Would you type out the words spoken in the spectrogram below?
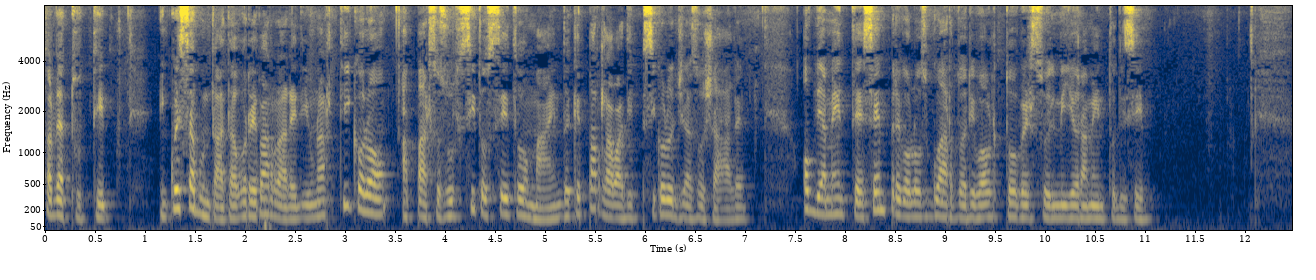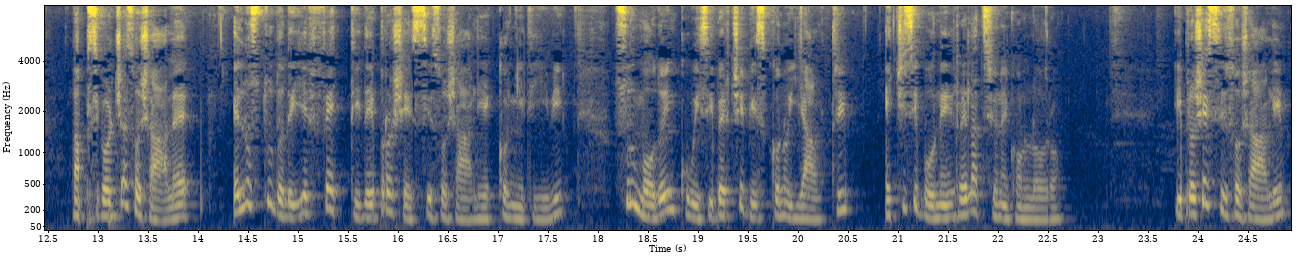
Salve a tutti. In questa puntata vorrei parlare di un articolo apparso sul sito State of Mind che parlava di psicologia sociale, ovviamente sempre con lo sguardo rivolto verso il miglioramento di sé. La psicologia sociale è lo studio degli effetti dei processi sociali e cognitivi sul modo in cui si percepiscono gli altri e ci si pone in relazione con loro. I processi sociali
